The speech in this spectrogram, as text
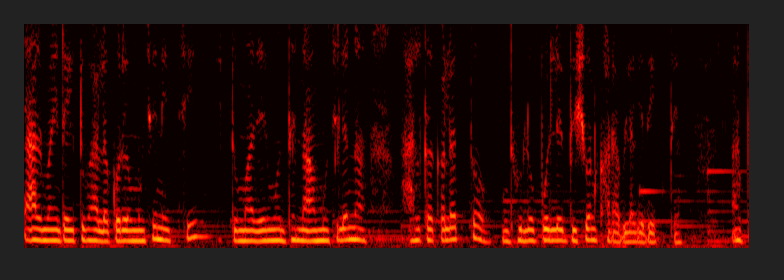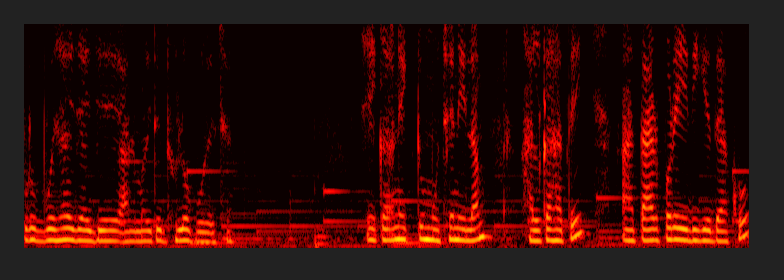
আলমারিটা একটু ভালো করে মুছে নিচ্ছি। একটু মাঝের মধ্যে না মুছলে না হালকা কালার তো, ধুলো পড়লে ভীষণ খারাপ লাগে দেখতে। আর পুরো বোঝাই যায় যে আলমারিতে ধুলো পড়েছে। সেই কারণে একটু মুছে নিলাম হালকা হাতেই। আর তারপরে এদিকে দেখো,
